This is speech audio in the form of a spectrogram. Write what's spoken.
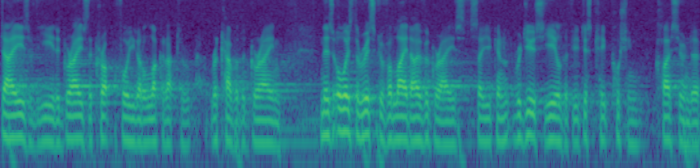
days of the year to graze the crop before you've got to lock it up to recover the grain. And there's always the risk of a late overgraze, so you can reduce yield if you just keep pushing closer into,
